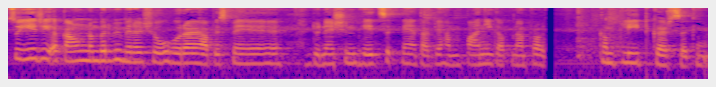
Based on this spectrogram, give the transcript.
सो ये जी अकाउंट नंबर भी मेरा शो हो रहा है। आप इस पर डोनेशन भेज सकते हैं ताकि हम पानी का अपना प्रोजेक्ट कंप्लीट कर सकें।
